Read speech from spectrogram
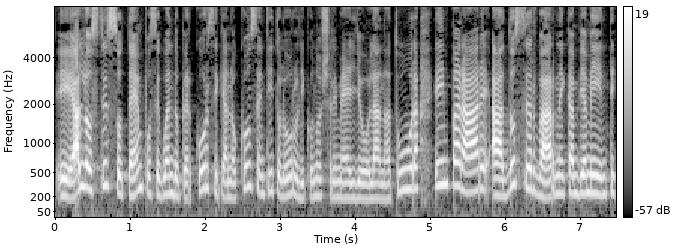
e allo stesso tempo seguendo percorsi che hanno consentito loro di conoscere meglio la natura e imparare ad osservarne i cambiamenti,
